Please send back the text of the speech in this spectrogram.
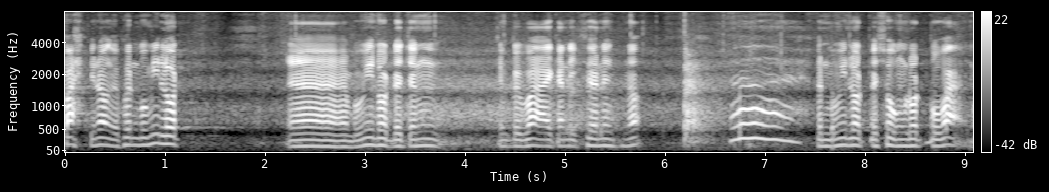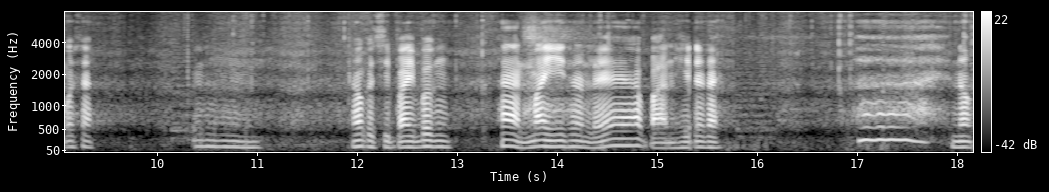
ไปพี่น้องเอ้ยเพิ่นบ่มีรถอ่าบ่มีรถเดี๋ยวจังจังไปว่ากันอีกเทื่อนึงเนาะเอ้ยเป็นบ่มีรถไปส่งรถบ่ว่างว่าซั่นอืมเฮาก็สิไปเบิ่งห้านใหม่เท่านั้นแหล้วป่านเฮ็ดอะไรเนาะ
